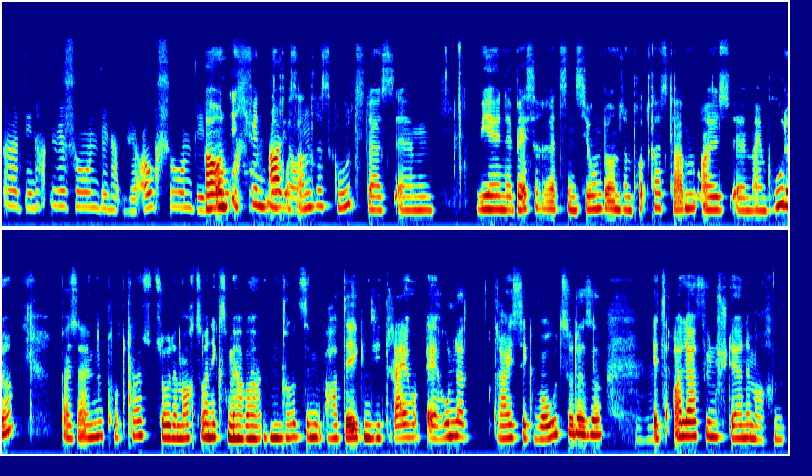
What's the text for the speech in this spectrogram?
äh, den hatten wir schon, den hatten wir auch schon. Den Ah, und ich finde noch Ah, was genau. anderes gut, dass ähm, wir eine bessere Rezension bei unserem Podcast haben als äh, mein Bruder bei seinem Podcast. So, der macht zwar nichts mehr, aber trotzdem hat er irgendwie 300, äh, 130 Votes oder so. Mhm. Jetzt alle fünf Sterne machen.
